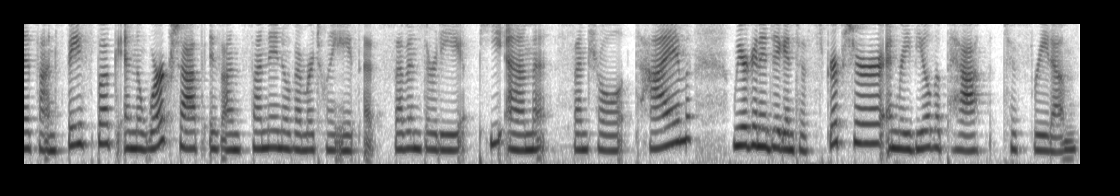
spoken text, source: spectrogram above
it's on Facebook and the workshop is on Sunday, November 28th at 7:30 p.m. Central Time. We are going to dig into scripture and reveal the path to freedom.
